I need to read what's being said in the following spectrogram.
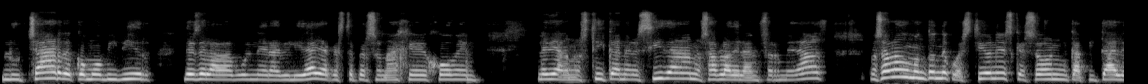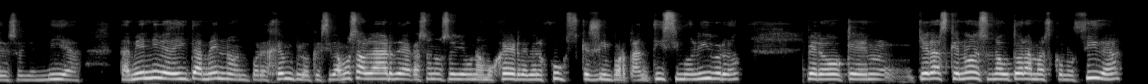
luchar, de cómo vivir desde la vulnerabilidad, ya que este personaje joven le diagnostican el SIDA, nos habla de la enfermedad, nos habla de un montón de cuestiones que son capitales hoy en día. También Nivedita Menon, por ejemplo, que si vamos a hablar de ¿Acaso no soy una mujer? de Bell Hooks, que es un importantísimo libro, pero que quieras que no, es una autora más conocida.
